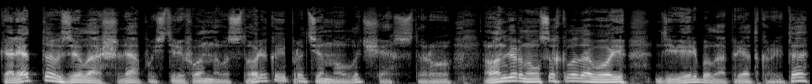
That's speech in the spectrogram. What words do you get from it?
Калетта взяла шляпу с телефонного столика и протянула Честеру. Он вернулся к кладовой. Дверь была приоткрыта,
